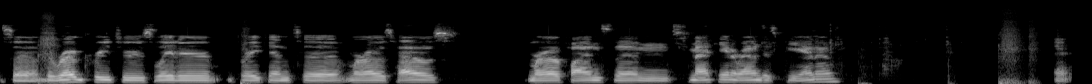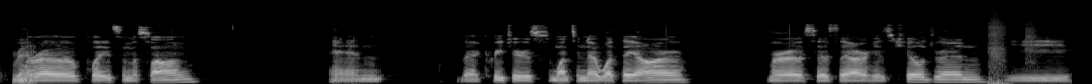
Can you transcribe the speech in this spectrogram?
So the rogue creatures later break into Moreau's house. Moreau finds them smacking around his piano. And Right. Moreau plays them a song. And the creatures want to know what they are. Moreau says they are his children. He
